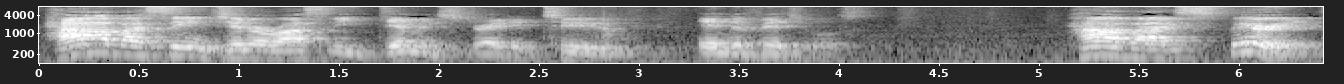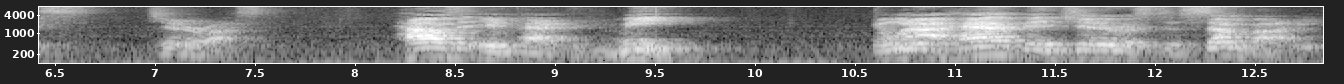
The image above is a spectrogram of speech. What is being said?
How have I seen generosity demonstrated to individuals? How have I experienced generosity? How has it impacted me? And when I have been generous to somebody,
